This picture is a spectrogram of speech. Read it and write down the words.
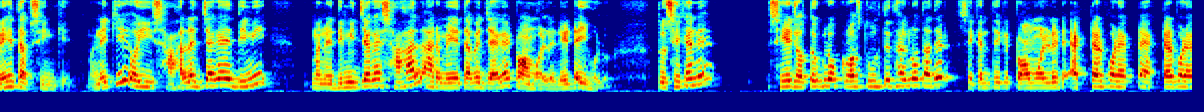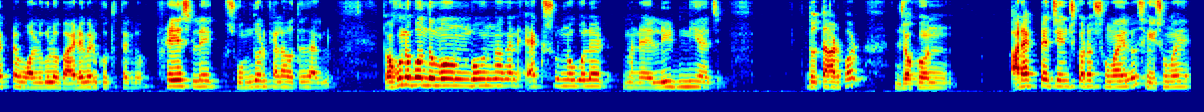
মেহতাব সিংকে। মানে কি? ওই সাহালের জায়গায় দিমি মানে দিমির জায়গায় সাহাল আর মেহতাবের জায়গায় টম অলরেড, এটাই হলো। তো সেখানে সে যতগুলো ক্রস তুলতে থাকল তাদের, সেখান থেকে টম অলরেড একটার পর একটা, একটার পর একটা বলগুলো বাইরে বের করতে থাকল। ফ্রেশ লেগ সুন্দর খেলা হতে থাকল। তখনও পর্যন্ত মোহন, মোহনবাগান এক শূন্য গোলের মানে লিড নিয়ে আছে। তো তারপর যখন আরেকটা চেঞ্জ করার সময় এলো, সেই সময়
